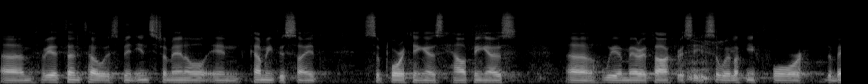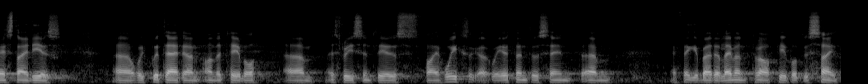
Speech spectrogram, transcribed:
Wow. Um, Rio Tinto has been instrumental in coming to site, supporting us, helping us uh, we are meritocracy, so we're looking for the best ideas. Uh, we put that on, on the table um, as recently as five weeks ago. We intend to send, um, I think, about 11, 12 people to site.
